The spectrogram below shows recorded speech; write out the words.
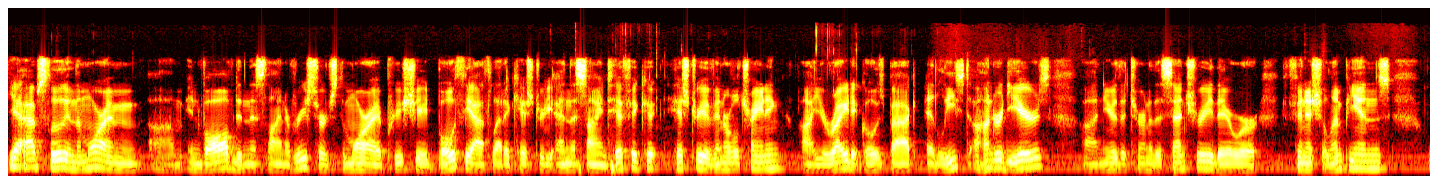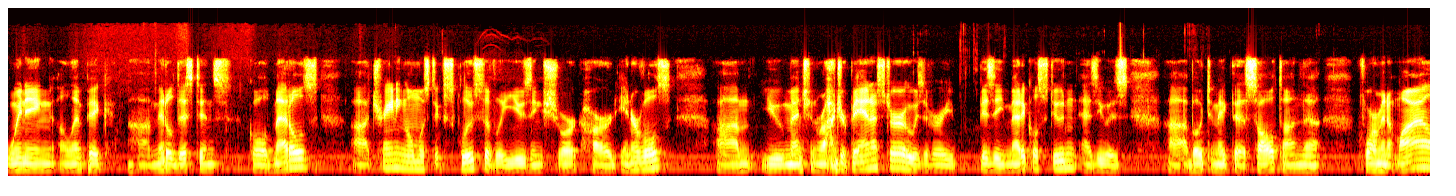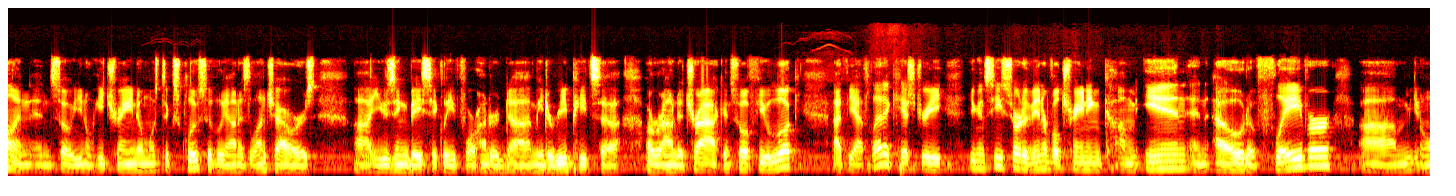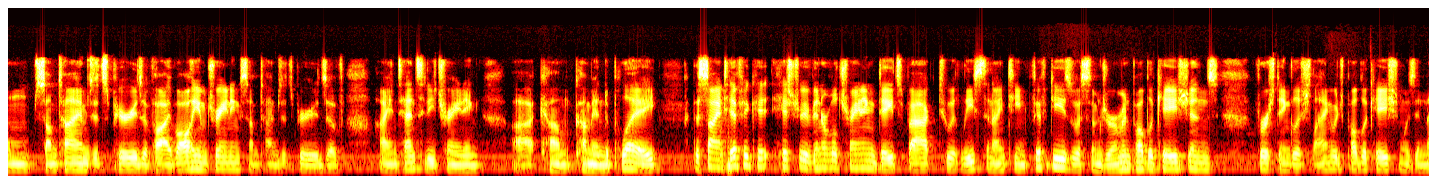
Yeah, absolutely. And the more I'm um, involved in this line of research, the more I appreciate both the athletic history and the scientific history of interval training. Uh, you're right, it goes back at least 100 years. Uh, near the turn of the century, there were Finnish Olympians winning Olympic uh, middle distance gold medals, uh, training almost exclusively using short, hard intervals. Um, you mentioned Roger Bannister, who was a very busy medical student as he was uh, about to make the assault on the four minute mile. And, and so, you know, he trained almost exclusively on his lunch hours uh, using basically 400 uh, meter repeats uh, around a track. And so, if you look at the athletic history, you can see sort of interval training come in and out of flavor. Um, you know, sometimes it's periods of high volume training, sometimes it's periods of high intensity training uh, come, come into play. The scientific history of interval training dates back to at least the 1950s with some German publications. First English language publication was in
